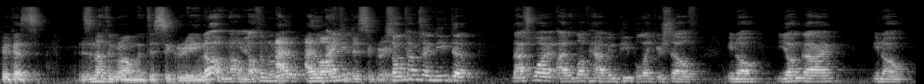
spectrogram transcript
because there's nothing wrong with disagreeing. No, no, nothing. I, I love I to disagree. Sometimes I need to. That's why I love having people like yourself. You know, young guy. You know,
